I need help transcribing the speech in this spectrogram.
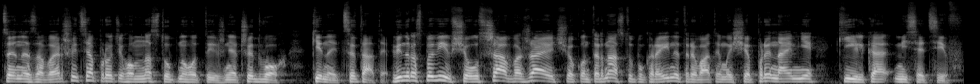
Це не завершиться протягом наступного тижня чи двох. Кінець цитати. Він розповів, що у США вважають, що контрнаступ України триватиме ще принаймні кілька місяців.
